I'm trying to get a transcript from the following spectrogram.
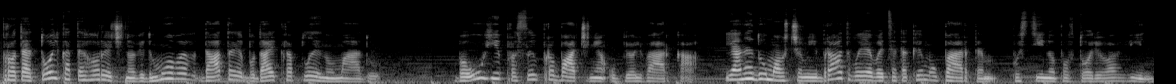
Проте той категорично відмовив дати бодай краплину меду. Баугі просив пробачення у Бьольверка. Я не думав, що мій брат виявиться таким упертим, постійно повторював він.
